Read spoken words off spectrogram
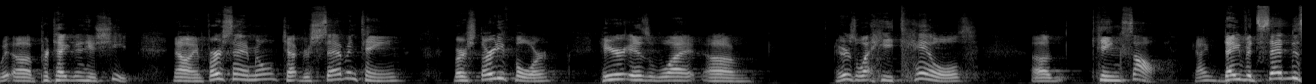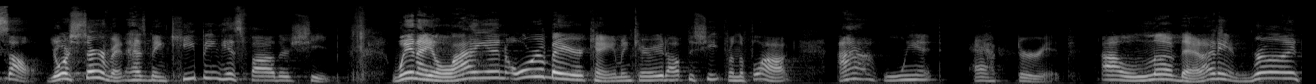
uh, protecting his sheep. Now, in 1 Samuel chapter 17, verse 34, here is what, um, here's what he tells uh, King Saul. Okay? David said to Saul, Your servant has been keeping his father's sheep. When a lion or a bear came and carried off the sheep from the flock, I went after it. I love that. I didn't run.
